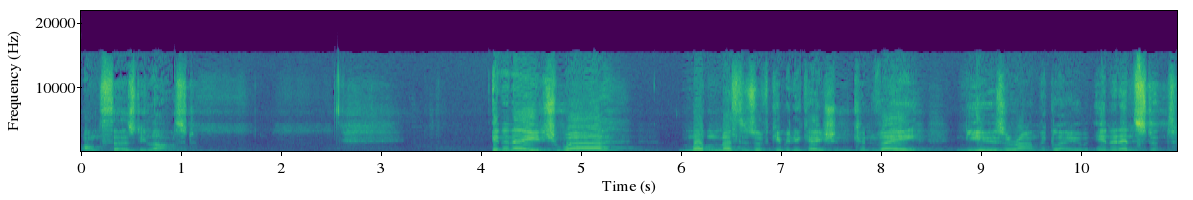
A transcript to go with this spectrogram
on Thursday last. In an age where modern methods of communication convey news around the globe in an instant,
